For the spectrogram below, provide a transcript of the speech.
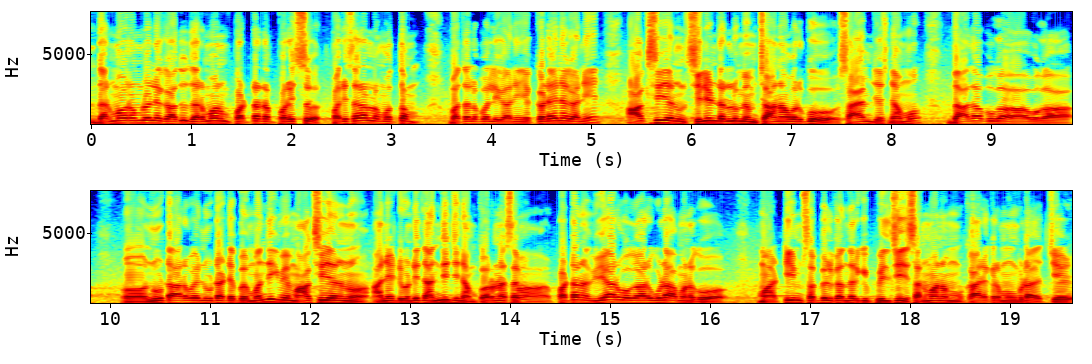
ధర్మవరంలోనే కాదు ధర్మవరం పట్టణ పరిస పరిసరాల్లో మొత్తం బతలపల్లి కానీ ఎక్కడైనా కానీ ఆక్సిజన్ సిలిండర్లు మేము చాలా వరకు సాయం చేసినాము. దాదాపుగా ఒక నూట అరవై నూట డెబ్బై మందికి మేము ఆక్సిజన్ అనేటువంటిది అందించినాం. కరోనా పట్టణ విఆర్ఓ గారు కూడా మనకు మా టీం సభ్యులకందరికీ పిలిచి సన్మానం కార్యక్రమం కూడా చే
